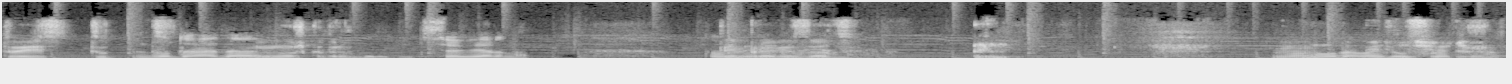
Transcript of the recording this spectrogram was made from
То есть тут Ну да, да, немножко другое. все верно. Это импровизация. верно. Вот, Ну, давайте еще что-нибудь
